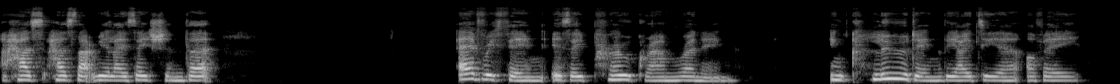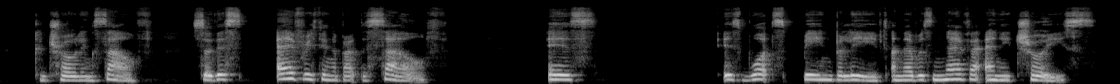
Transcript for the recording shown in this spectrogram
has has that realization that everything is a program running including the idea of a controlling self. So this everything about the self is is what's been believed and there was never any choice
